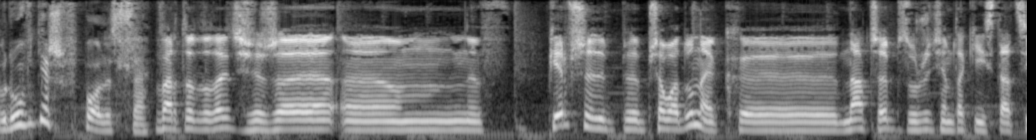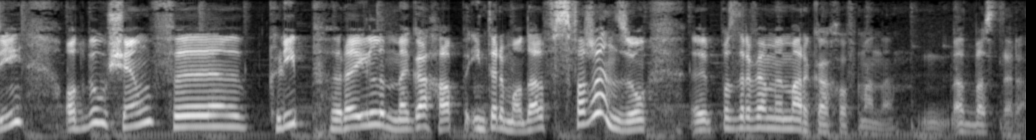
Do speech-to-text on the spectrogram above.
również w Polsce. Warto dodać, że um, Pierwszy przeładunek e, naczep z użyciem takiej stacji odbył się w Clip Rail Mega Hub Intermodal w Swarzędzu. E, pozdrawiamy Marka Hoffmana, Adbustera.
